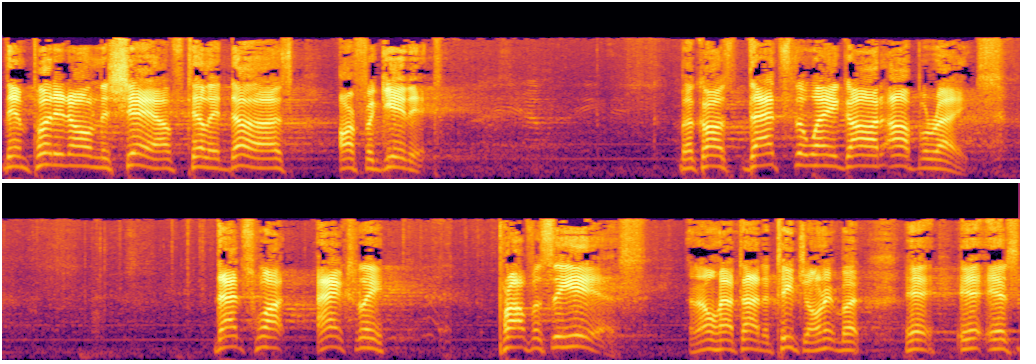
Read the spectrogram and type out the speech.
then put it on the shelf till it does or forget it. Because that's the way God operates. That's what actually prophecy is. And I don't have time to teach on it, but it, it, it's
